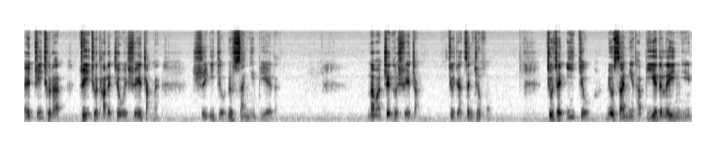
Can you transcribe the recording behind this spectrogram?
而追求她追求她的这位学长呢，是一九六三年毕业的。那么这个学长就叫曾庆红。就在一九六三年他毕业的那一年，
